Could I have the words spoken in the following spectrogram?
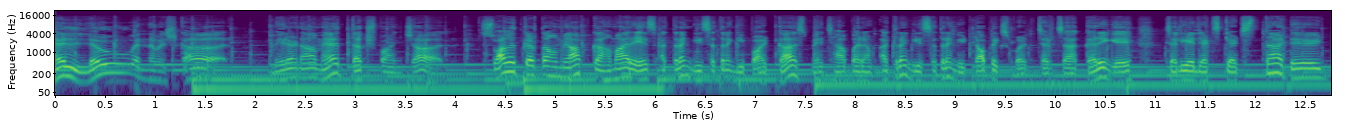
Hello and नमस्कार। मेरा नाम है दक्ष पांचाल। स्वागत करता हूँ मैं आपका हमारे इस अतरंगी सतरंगी पॉडकास्ट में, जहाँ पर हम अतरंगी सतरंगी टॉपिक्स पर चर्चा करेंगे। चलिए लेट्स गेट स्टार्टेड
